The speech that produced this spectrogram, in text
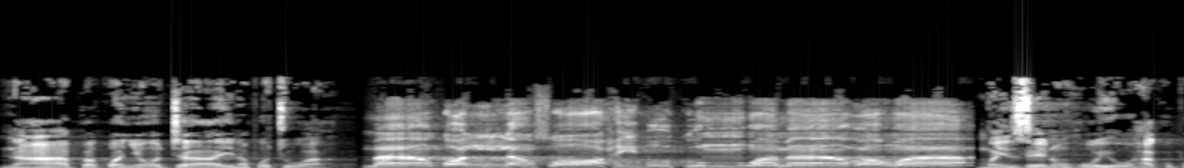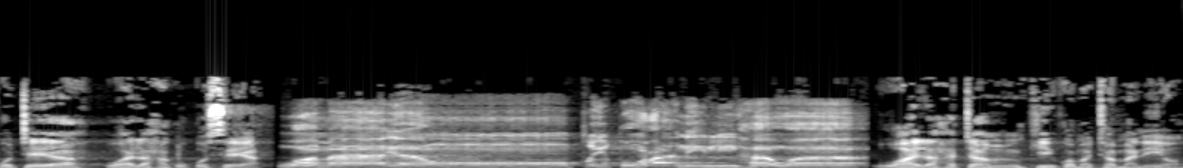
na hapa kwa nyota inapotua ma dhalla sahibukum wa ma ghawa, mwenzenu huyu hakupotea wala hakukosea. Wa ma yantiqu anil hawa, wala hatamki kwa matamanio.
